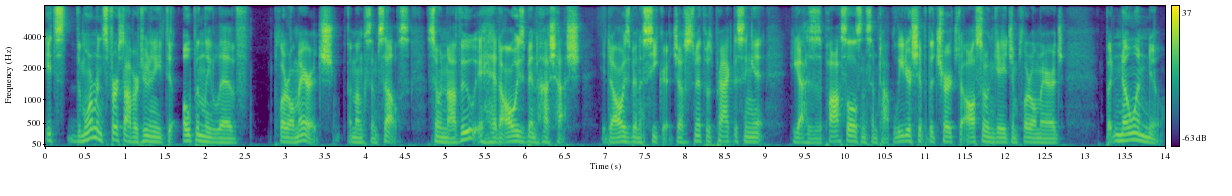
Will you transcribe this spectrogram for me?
it's the Mormons' first opportunity to openly live plural marriage amongst themselves. So in Nauvoo, it had always been hush hush. It had always been a secret. Joseph Smith was practicing it. He got his apostles and some top leadership of the church to also engage in plural marriage, but no one knew.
